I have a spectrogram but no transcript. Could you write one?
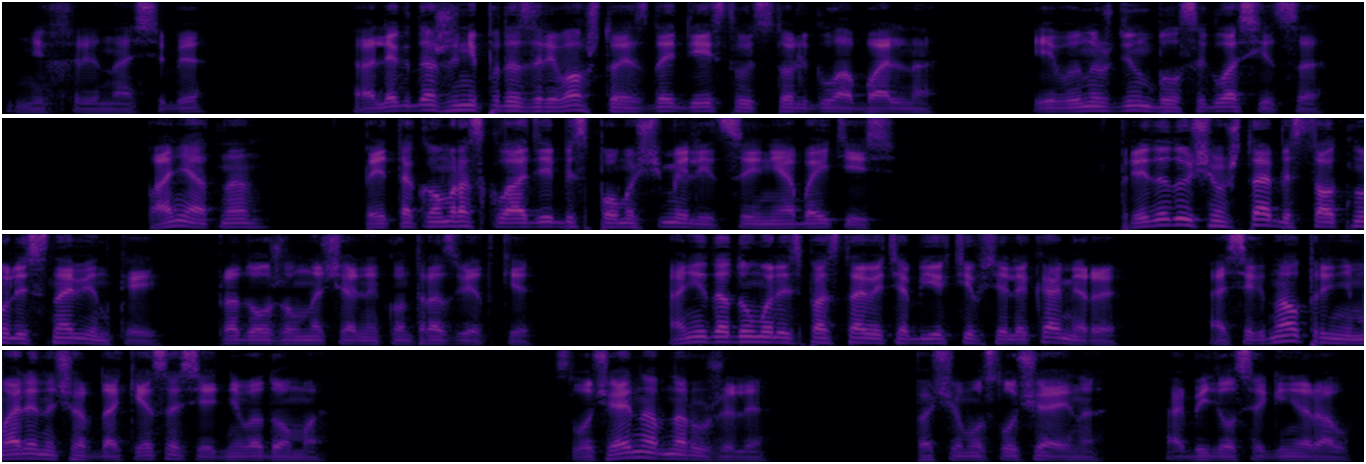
Ни хрена себе. Олег даже не подозревал, что СД действует столь глобально, и вынужден был согласиться. Понятно. При таком раскладе без помощи милиции не обойтись. Предыдущем штабе столкнулись с новинкой, продолжил начальник контрразведки. Они додумались поставить объектив телекамеры, а сигнал принимали на чердаке соседнего дома. Случайно обнаружили? Почему случайно? Обиделся генерал.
